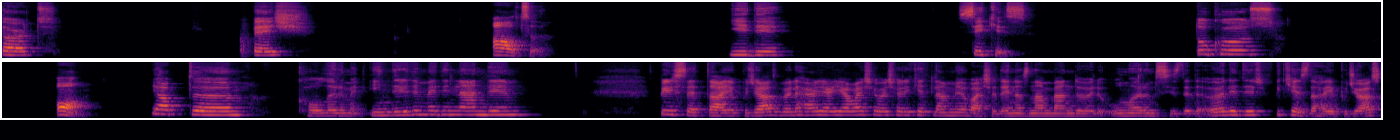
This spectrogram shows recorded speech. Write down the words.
dört, beş, altı, yedi, sekiz, dokuz, on. Yaptım. Kollarımı indirdim ve dinlendim. Bir set daha yapacağız. Böyle her yer yavaş yavaş hareketlenmeye başladı. En azından ben de öyle. Umarım sizde de öyledir. Bir kez daha yapacağız.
